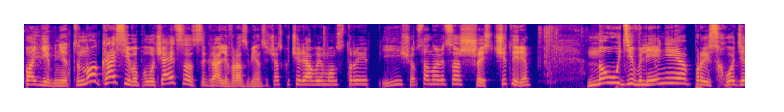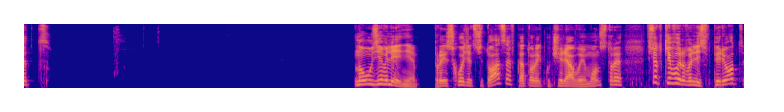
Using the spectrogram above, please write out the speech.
погибнет. Но красиво получается. Сыграли в размен сейчас кучерявые монстры. И счет становится 6-4. На удивление происходит... На удивление происходит ситуация, в которой кучерявые монстры все-таки вырвались вперед.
